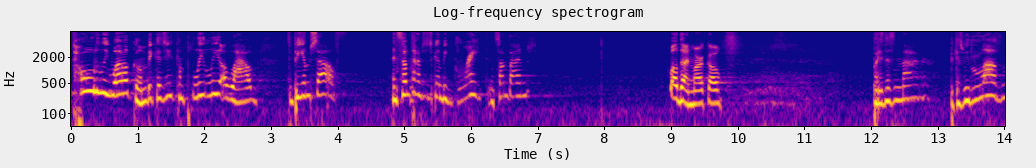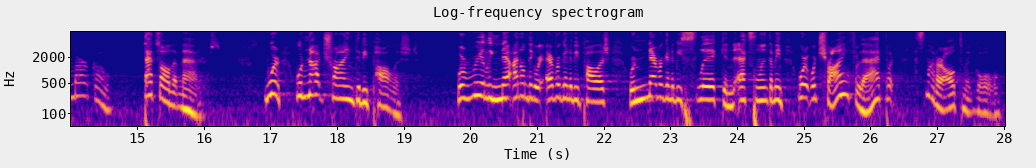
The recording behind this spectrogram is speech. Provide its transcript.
totally welcome because he's completely allowed to be himself. And sometimes it's going to be great, and sometimes well done, Marco. But it doesn't matter because we love Marco. That's all that matters. We're, we're not trying to be polished. We're really, ne- I don't think we're ever going to be polished. We're never going to be slick and excellent. I mean, we're, we're trying for that, but that's not our ultimate goal.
